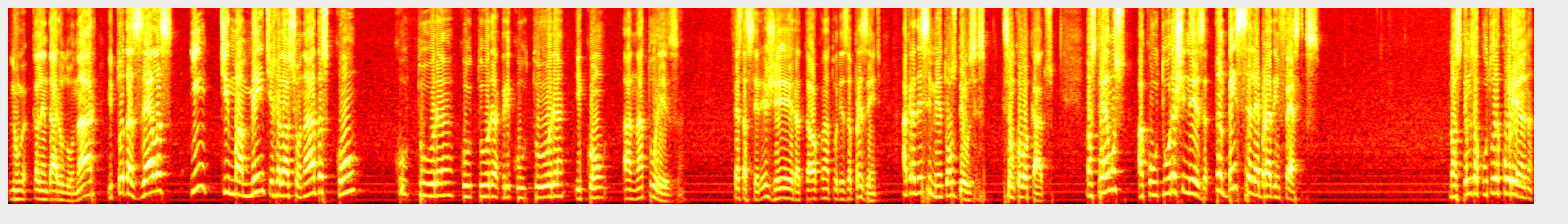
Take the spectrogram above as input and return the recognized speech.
no calendário lunar, e todas elas intimamente relacionadas com cultura, cultura, agricultura e com a natureza. Festa cerejeira, tal, com a natureza presente. Agradecimento aos deuses que são colocados. Nós temos a cultura chinesa, também celebrada em festas nós temos a cultura coreana,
